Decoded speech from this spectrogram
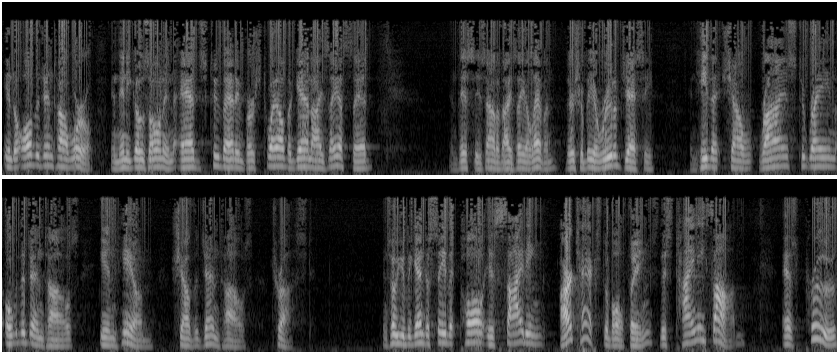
into all the Gentile world. And then he goes on and adds to that in verse 12, again, Isaiah said, and this is out of Isaiah 11, there shall be a root of Jesse, and he that shall rise to reign over the Gentiles, in him shall the Gentiles trust. And so you begin to see that Paul is citing our text of all things, this tiny psalm, as proof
